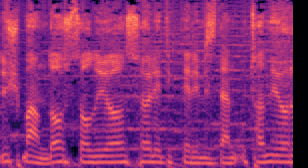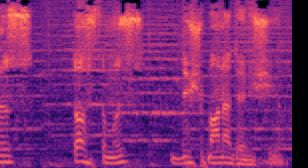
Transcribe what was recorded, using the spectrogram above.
düşman dost oluyor, söylediklerimizden utanıyoruz. Dostumuz düşmana dönüşüyor.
